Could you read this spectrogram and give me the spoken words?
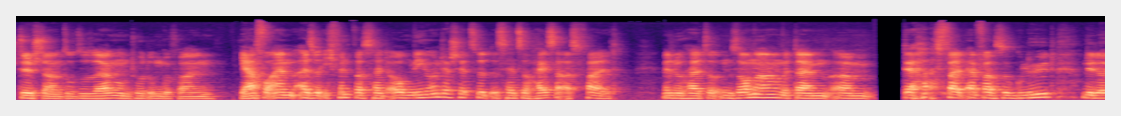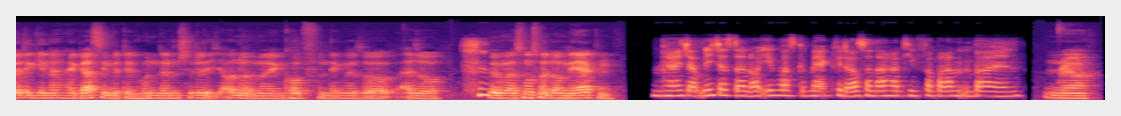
Stillstand sozusagen und tot umgefallen. Ja, vor allem, also ich finde, was halt auch mega unterschätzt wird, ist halt so heißer Asphalt wenn du halt so im Sommer mit deinem, ähm, der Asphalt einfach so glüht und die Leute gehen nachher Gassi mit den Hunden, dann schüttel ich auch nur immer den Kopf und denke mir so, also irgendwas muss man doch merken. Ja, ich glaube nicht, dass da noch irgendwas gemerkt wird, außer narrativ verbrannten Ballen. Ja.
